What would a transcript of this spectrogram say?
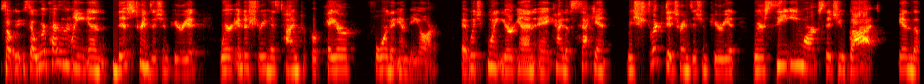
So, so we're presently in this transition period where industry has time to prepare for the MDR, at which point you're in a kind of second restricted transition period where CE marks that you got in the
